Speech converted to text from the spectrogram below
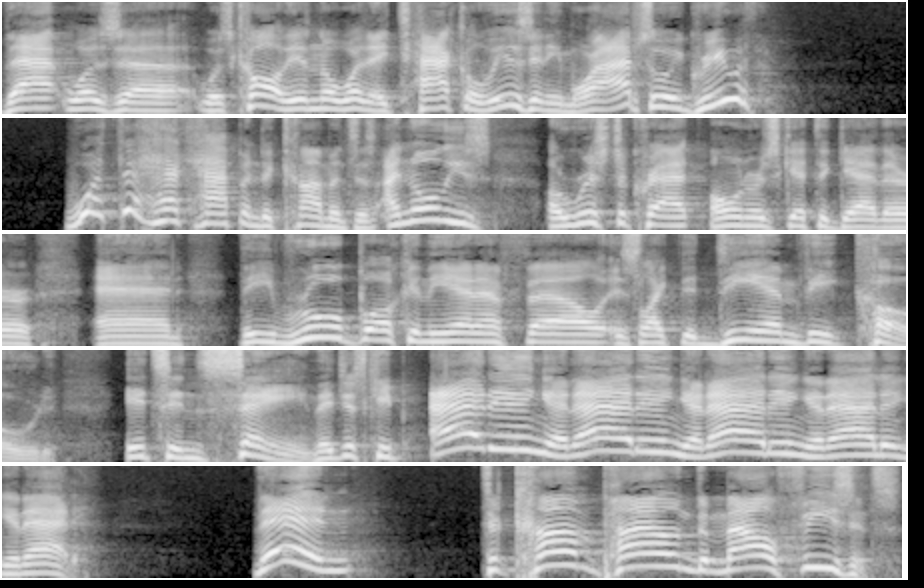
that was uh, was called. He doesn't know what a tackle is anymore. I absolutely agree with him. What the heck happened to common sense? I know these aristocrat owners get together, and the rule book in the NFL is like the DMV code. It's insane. They just keep adding and adding and adding and adding and adding. Then, to compound the malfeasance,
